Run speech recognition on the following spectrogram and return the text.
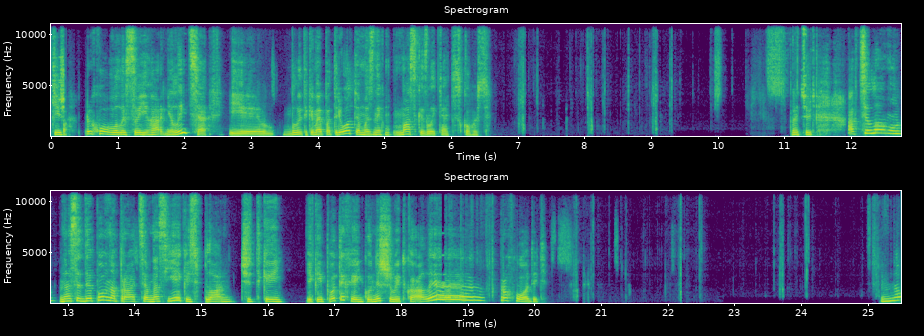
ті, що приховували свої гарні лиця і були такими патріотами, з них маски злетять з когось. Працюють. А в цілому в нас іде повна праця, в нас є якийсь план чіткий, який потихеньку, не швидко, але проходить. Ну.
